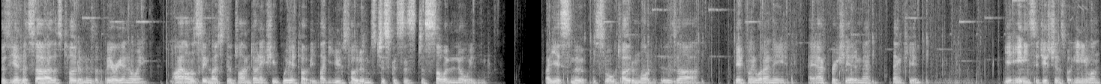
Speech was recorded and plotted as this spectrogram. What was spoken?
Because, yeah, this, uh, this totem is very annoying. I honestly most of the time don't actually wear to like use totems just because it's just so annoying. But yeah, smooth, small totem mod is uh definitely what I need. Hey, I appreciate it, man. Thank you. Yeah, any suggestions for anyone?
